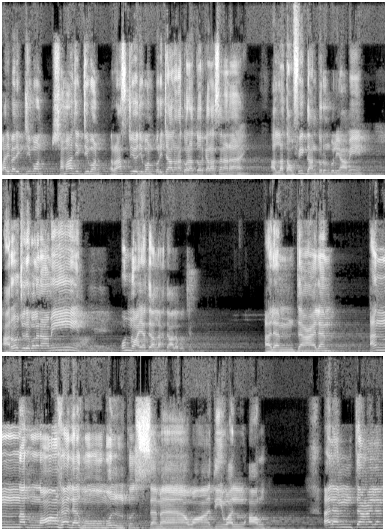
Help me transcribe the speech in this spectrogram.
পারিবারিক জীবন সামাজিক জীবন রাষ্ট্রীয় জীবন পরিচালনা করার দরকার আছে না নাই আল্লাহ তৌফিক দান করুন বলি আমিন আরো জুড়ে বলেন আমিন অন্য আয়াতে আল্লাহ তাআলা বলছেন ألم تعلم أن الله له ملك السماوات والأرض ألم تعلم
